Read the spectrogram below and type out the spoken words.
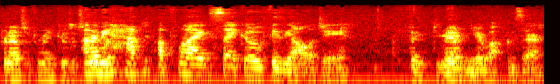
pronounce it for me? Because it's. I'm gonna be happy. Applied psychophysiology. Thank you, ma'am. You're welcome, sir.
